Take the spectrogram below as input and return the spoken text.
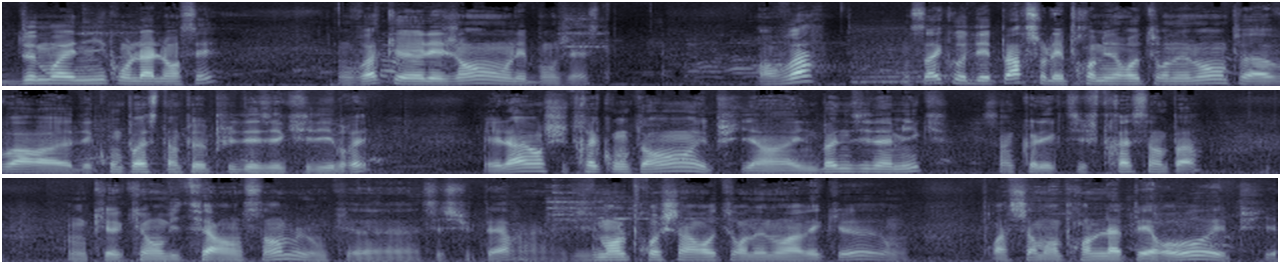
deux mois et demi qu'on l'a lancé. On voit que les gens ont les bons gestes. Au revoir. C'est vrai qu'au départ, sur les premiers retournements, on peut avoir euh, des composts un peu plus déséquilibrés. Et là, je suis très content et puis il y a une bonne dynamique. C'est un collectif très sympa donc, euh, qui a envie de faire ensemble, donc c'est super. Vivement le prochain retournement avec eux. On pourra sûrement prendre l'apéro et puis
